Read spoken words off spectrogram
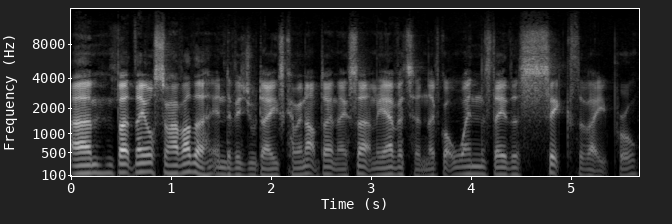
Um, but they also have other individual days coming up, don't they? Certainly Everton. They've got Wednesday the 6th of April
